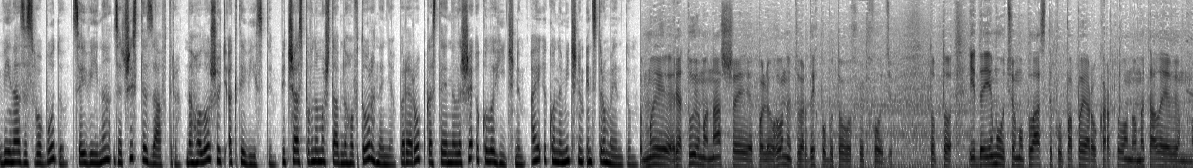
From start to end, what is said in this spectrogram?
Війна за свободу це війна за чисте завтра, наголошують активісти. Під час повномасштабного вторгнення переробка стає не лише екологічним, а й економічним інструментом. Ми рятуємо наші полігони твердих побутових відходів. Тобто і даємо цьому пластику, паперу, картону, металевим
